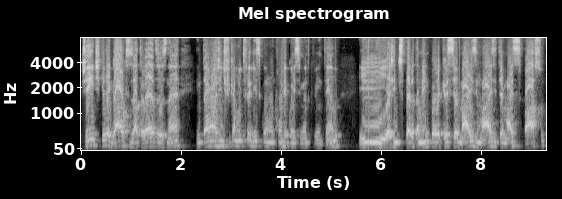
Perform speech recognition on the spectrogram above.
gente, que legal esses atletas, né? Então a gente fica muito feliz com, com o reconhecimento que vem tendo, e a gente espera também poder crescer mais e mais e ter mais espaço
